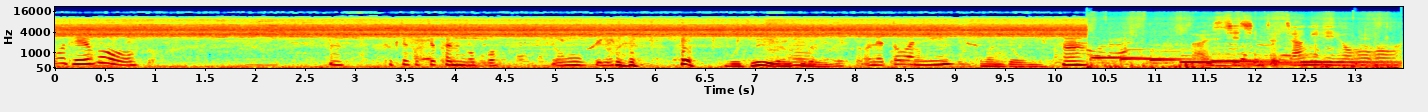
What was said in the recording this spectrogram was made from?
오 대박. 응, 극적극적 하는 거 봐. 너무 웃기네. 뭐지 이런 표정인데 오늘 또 왔니? 그만 좀 응. 날씨 진짜 짱이에요.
